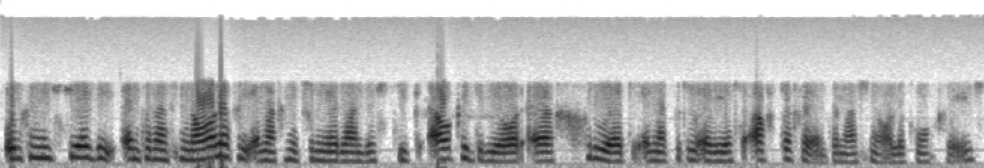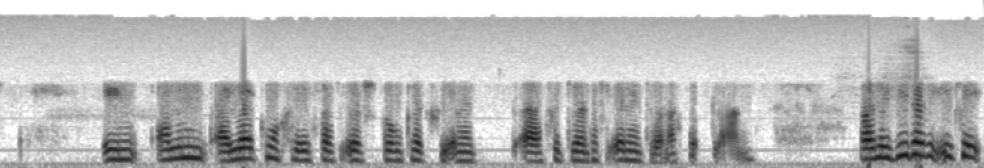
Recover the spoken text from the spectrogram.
organiseer die internasionale vereniging van Nederlandistiek elke 3 jaar 'n groot en 'n reusagtige internasionale kongres en hulle hulle kongres was oorspronklik vir, uh, vir 2021 beplan. Maar nou dit dat die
